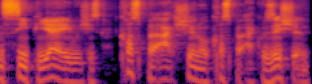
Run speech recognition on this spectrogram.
and CPA, which is cost per action or cost per acquisition,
